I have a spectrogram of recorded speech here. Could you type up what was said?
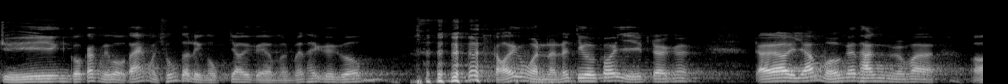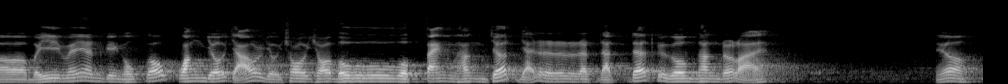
chuyện của các vị bồ tát mà xuống tới địa ngục chơi kìa, mình mới thấy ghê gớm. Cõi của mình là nó chưa có gì hết trơn á trời ơi dám mượn cái thân rồi mà uh, bị mấy anh kia ngục tốt quăng vô chảo rồi sôi sôi bụp bụp tan thân chết giải đạch đạch chết cái gom thân trở lại. Hiểu không?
